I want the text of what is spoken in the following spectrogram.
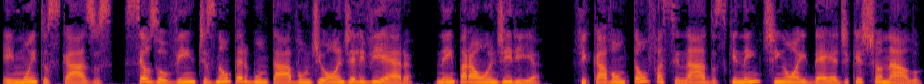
Em muitos casos, seus ouvintes não perguntavam de onde ele viera, nem para onde iria. Ficavam tão fascinados que nem tinham a ideia de questioná-lo.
